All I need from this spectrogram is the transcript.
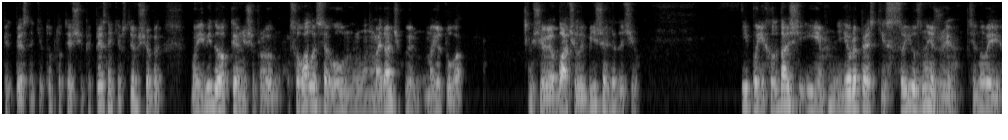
підписників, тобто тисячі підписників, з тим, щоб мої відео активніше просувалося у майданчику на Ютуба, щоб ви бачили більше глядачів. І поїхали далі. І Європейський Союз знижує ціновий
